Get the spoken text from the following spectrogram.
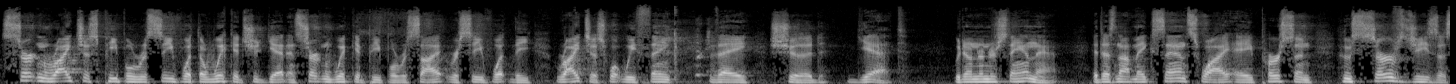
certain righteous people receive what the wicked should get, and certain wicked people receive what the righteous, what we think they should get. We don't understand that. It does not make sense why a person who serves Jesus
